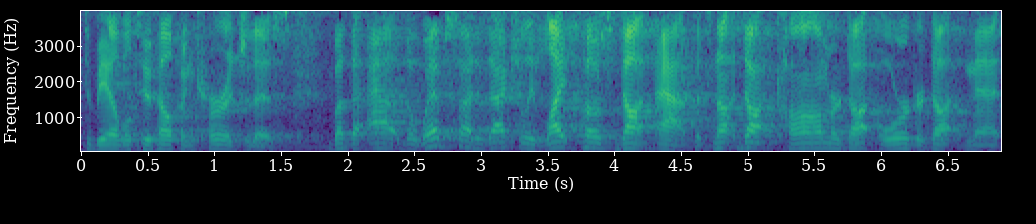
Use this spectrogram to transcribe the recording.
to be able to help encourage this. But the, the website is actually lightpost.app. It's not .com or .org or .net.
